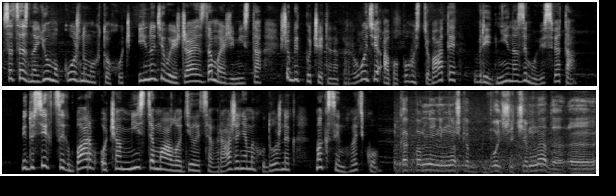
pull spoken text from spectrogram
Все це знайомо кожному, хто хоч іноді виїжджає за межі міста, щоб відпочити на природі або погостювати в рідні на зимові свята. Від усіх цих барв очам місця мало ділиться враженнями художник Максим Гладько. Как по мне, немножко больше, чем надо. Э,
